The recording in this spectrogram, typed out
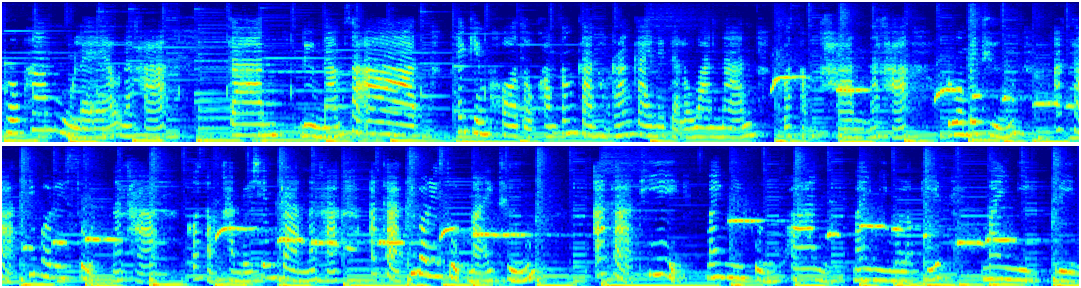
ครบห้าหมู่แล้วนะคะ การดื่มน้ำสะอาด ให้เพียงพอต่อความต้องการของร่างกายในแต่ละวันนั้นก็สำคัญนะคะ รวมไปถึงอากาศที่บริสุทธิ์นะคะ ก็สำคัญด้วยเช่นกันนะคะ อากาศที่บริสุทธิ์หมายถึง อากาศที่ไม่มีฝุ่นควัน ไม่มีมลพิษ ไม่มีกลิ่น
